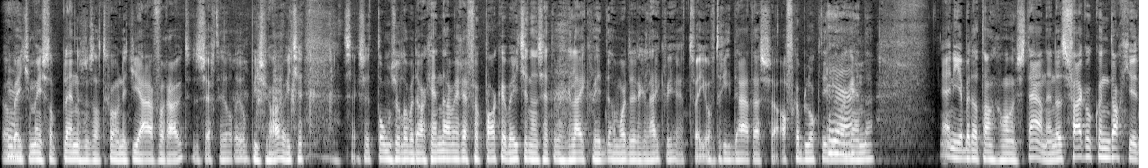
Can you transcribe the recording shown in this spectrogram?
Zo een Ja. beetje, meestal plannen ze dat gewoon het jaar vooruit. Dat is echt heel, heel bizar, weet je. Zeggen ze, Tom, zullen we de agenda weer even pakken, weet je. Dan zetten we gelijk weer, dan worden er gelijk weer twee of drie data's eh, afgeblokt in de agenda. En die hebben dat dan gewoon staan. En dat is vaak ook een dagje,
